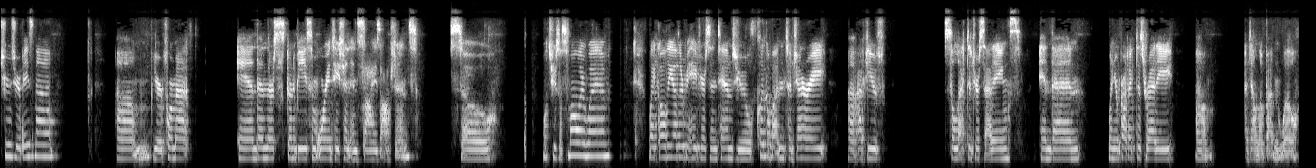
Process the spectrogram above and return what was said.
choose your base map, um, your format, and then there's going to be some orientation and size options. So we'll choose a smaller one. Like all the other behaviors in TIMS, you'll click a button to generate uh, after you've selected your settings. And then when your product is ready, um, a download button will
